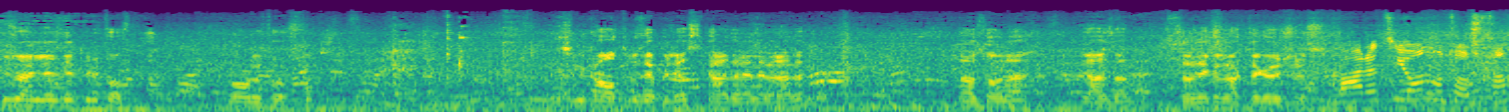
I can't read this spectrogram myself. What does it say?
Güzel lezzetli bir tost. Ordu tostu. Şimdi kahvaltımızı yapacağız Kardelen'le beraber. Daha sonra birazdan sıradaki durakta görüşürüz. Baharatı yoğun mu tostun?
